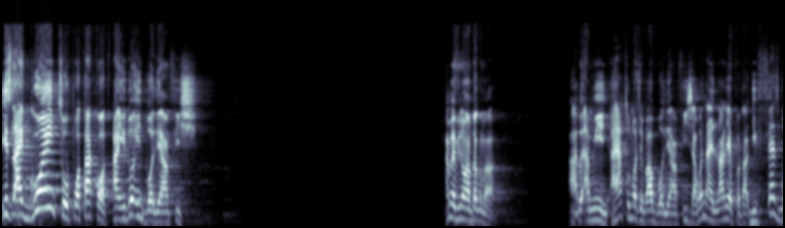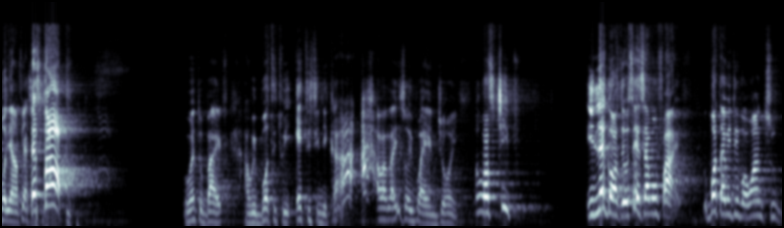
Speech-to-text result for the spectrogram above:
It's like going to Port Harcourt and you don't eat boli and fish. How many of you know what I'm talking about? I, I mean, I had so much about boli and fish. And when I landed at Port Harcourt, the first boli and fish, I said, Stop! We went to buy it and we bought it. We ate it in the car. Ah, ah, I was like, so people are enjoying. It was cheap. In Lagos, they would say 7.5. We bought everything for 1 2.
